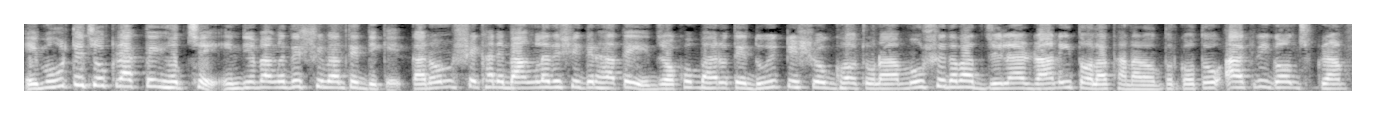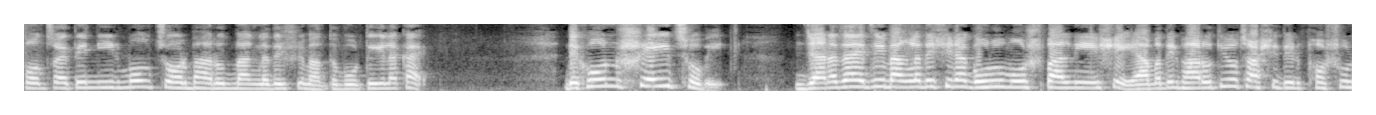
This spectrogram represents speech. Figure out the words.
এই মুহূর্তে চোখ রাখতেই হচ্ছে ইন্ডিয়া বাংলাদেশ সীমান্তের দিকে, কারণ সেখানে বাংলাদেশিদের হাতে যখন ভারতে দুই কৃষক ঘটনা মুর্শিদাবাদ জেলার রানীতলা থানার অন্তর্গত আকরিগঞ্জ গ্রাম পঞ্চায়েতের নির্মল চর ভারত বাংলাদেশ সীমান্তবর্তী এলাকায়। দেখুন সেই ছবি। জানা যায় যে বাংলাদেশিরা গরু, মোষ, পাল নিয়ে এসে আমাদের ভারতীয় চাষিদের ফসল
